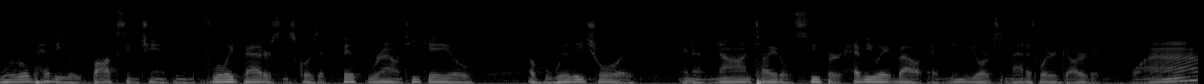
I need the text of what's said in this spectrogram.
world heavyweight boxing champion Floyd Patterson scores a fifth round TKO of Willie Troy in a non title super heavyweight bout at New York's Madison Square Garden. Wow,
